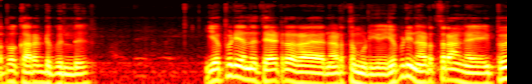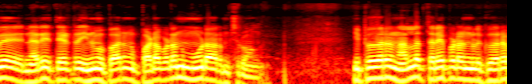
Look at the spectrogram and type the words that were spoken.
அப்போ கரண்ட்டு பில்லு எப்படி அந்த தேட்டரை நடத்த முடியும்? எப்படி நடத்துகிறாங்க இப்போவே நிறைய தேட்டர் இனிமேல் பாருங்கள் படபடன்னு மூட ஆரம்பிச்சிருவாங்க. இப்போ வேறு நல்ல திரைப்படங்களுக்கு வேறு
